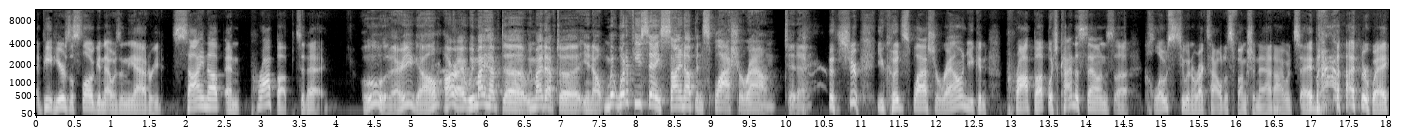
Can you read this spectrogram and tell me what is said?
And Pete, here's the slogan that was in the ad read sign up and prop up today. Ooh, there you go. All right, we might have to. We might have to. You know, what if you say sign up and splash around today? sure. You could splash around. You can prop up, which kind of sounds uh, close to an erectile dysfunction ad, I would say. But either way,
